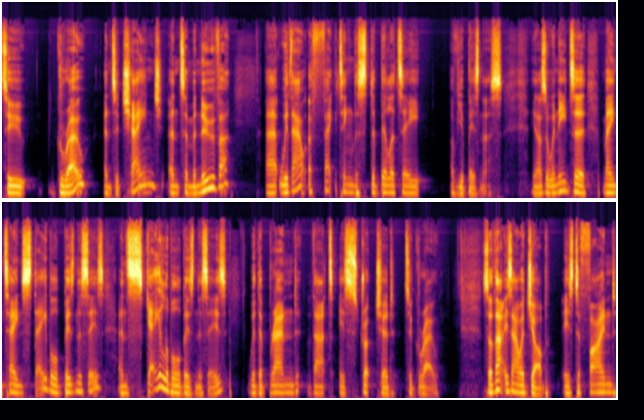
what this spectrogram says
to grow and to change and to maneuver uh, without affecting the stability of your business. You know, so we need to maintain stable businesses and scalable businesses with a brand that is structured to grow. So that is our job is to find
